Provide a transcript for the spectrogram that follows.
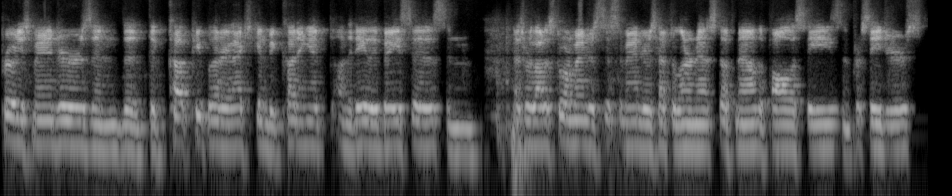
produce managers and the the cut people that are actually going to be cutting it on a daily basis. And that's where a lot of store managers, system managers have to learn that stuff now, the policies and procedures.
